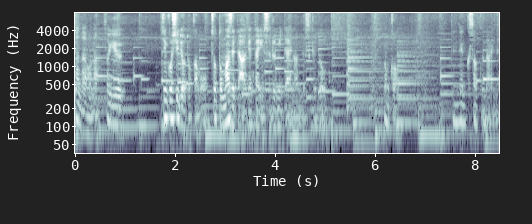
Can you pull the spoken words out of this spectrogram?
なんだろうな。そういう人工飼料とかもちょっと混ぜてあげたりするみたいなんですけどなんか全然臭くないね。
